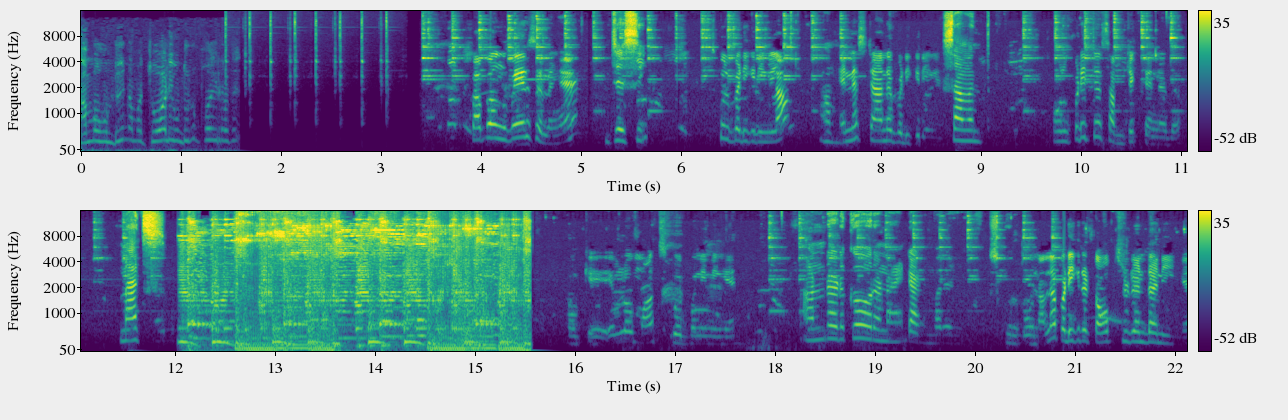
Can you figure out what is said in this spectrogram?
நம்ம உண்டு நம்ம சோழி உண்டுன்னு போயிடுறது. பாப்பா உங்க பேர் சொல்லுங்க. ஜெஸ்ஸி ஸ்கூல் படிக்கிறீங்களா? என்ன ஸ்டாண்டர்ட் படிக்கிறீங்க? செவன்த் உங்களுக்கு பிடிச்ச சப்ஜெக்ட் என்னது? மேக்ஸ் ஓகே எவ்வளவு மார்க்ஸ் ஸ்கோர் பண்ணுவீங்க? ஹண்ட்ரடுக்கு ஒரு நைன்ட் அந்த மாதிரி ஸ்கூல் ஓ நல்லா படிக்கிற டாப் ஸ்டூடெண்டா நீங்க.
